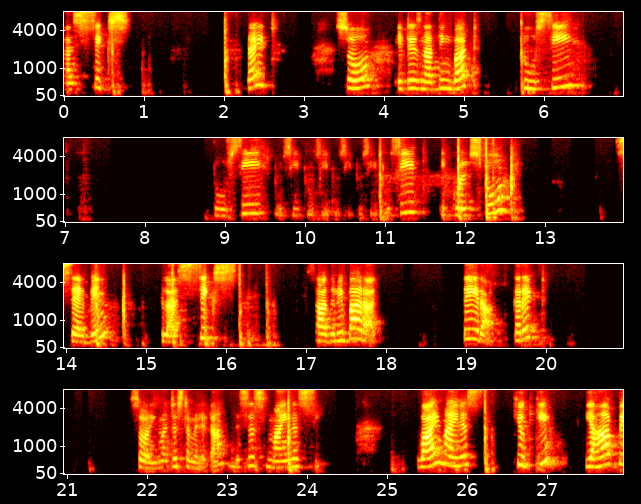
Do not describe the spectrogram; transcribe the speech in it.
plus 6, right? So it is nothing but 2c, 2c, 2c, 2c, 2c, 2c, 2c equals to 7 plus 6. Sadhune Bharat. Tera, correct? Sorry, just a minute. Huh? This is minus c. Y minus क्योंकि यहाँ पे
